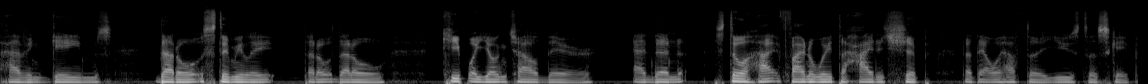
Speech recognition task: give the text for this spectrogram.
having games that'll stimulate that'll that'll keep a young child there, and then still hi- find a way to hide a ship that they all have to use to escape.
